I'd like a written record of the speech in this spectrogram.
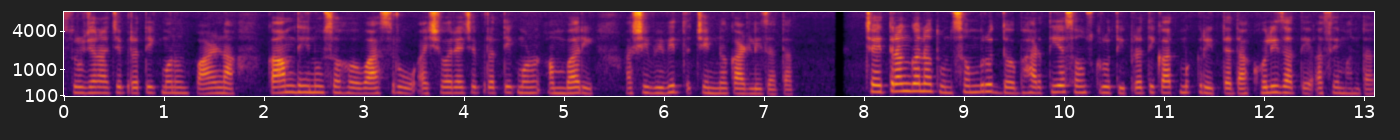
सृजनाचे प्रतीक म्हणून पाळणा कामधेनूसह वासरू ऐश्वर्याचे प्रतीक म्हणून अंबारी अशी विविध चिन्ह काढली जातात. चैत्रांगणातून समृद्ध भारतीय संस्कृती प्रतिकात्मकरित्या दाखवली जाते असे म्हणतात.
